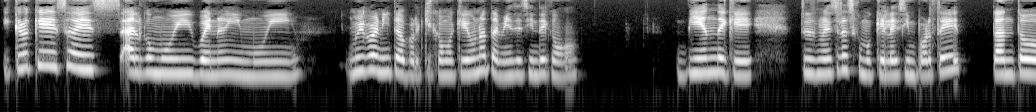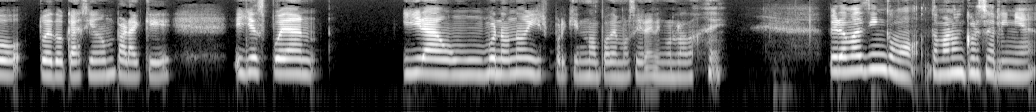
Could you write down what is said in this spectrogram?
Y creo que eso es algo muy bueno y muy muy bonito porque como que uno también se siente como bien de que tus maestros como que les importe tanto tu educación para que ellos puedan ir a un, bueno, no ir porque no podemos ir a ningún lado, pero más bien como tomar un curso de línea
